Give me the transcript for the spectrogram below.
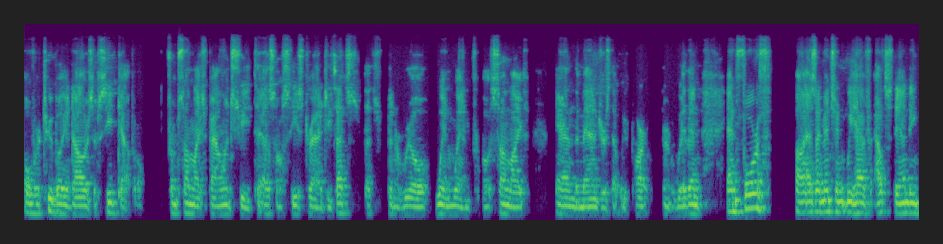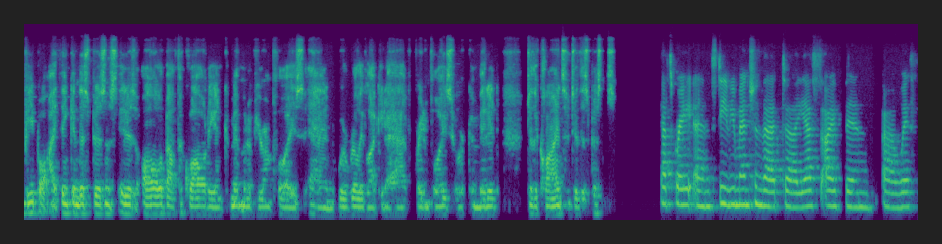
over $2 billion of seed capital from Sun Life's balance sheet to SLC strategies. That's that's been a real win-win for both Sun Life and the managers that we've partnered with. And and fourth, uh, as I mentioned, we have outstanding people. I think in this business, it is all about the quality and commitment of your employees, and we're really lucky to have great employees who are committed to the clients and to this business. That's great. And Steve, you mentioned that, uh, yes, I've been uh, with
